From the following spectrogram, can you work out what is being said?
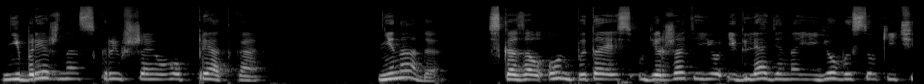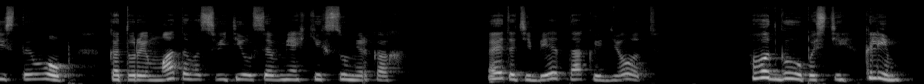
небрежно скрывшая лоб прядка. «Не надо», — сказал он, пытаясь удержать ее и глядя на ее высокий чистый лоб, который матово светился в мягких сумерках. «Это тебе так идет». «Вот глупости, Клим»,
